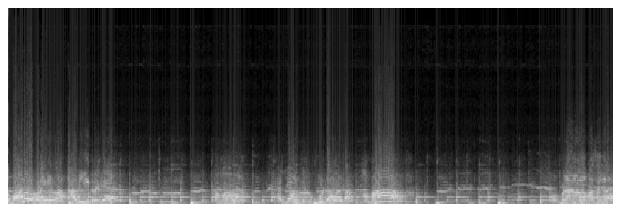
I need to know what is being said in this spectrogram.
நம்ம வானர படைகள் எல்லாம் தாவிக்கிட்டு இருக்க. ஆமா கல்யாணத்துக்கு கூட்டம் வேண்டாம். ஆமா. கூப்பிடானவ பசங்களை.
